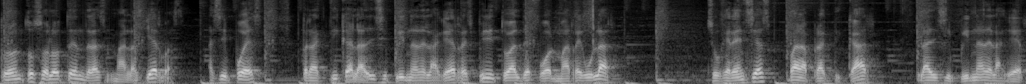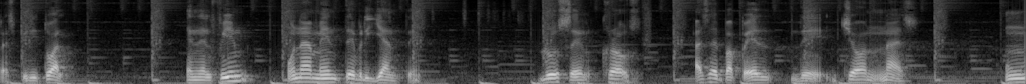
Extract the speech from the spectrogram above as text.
pronto solo tendrás malas hierbas. Así pues, practica la disciplina de la guerra espiritual de forma regular. Sugerencias para practicar la disciplina de la guerra espiritual. En el film Una mente brillante, Russell Crowe hace el papel de John Nash, un,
